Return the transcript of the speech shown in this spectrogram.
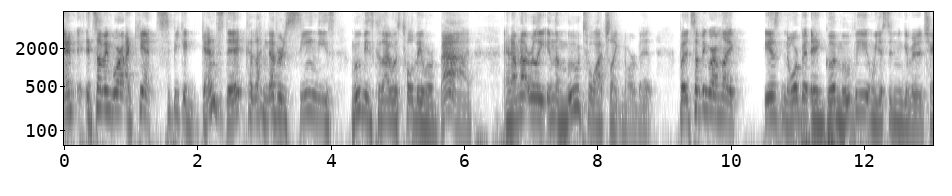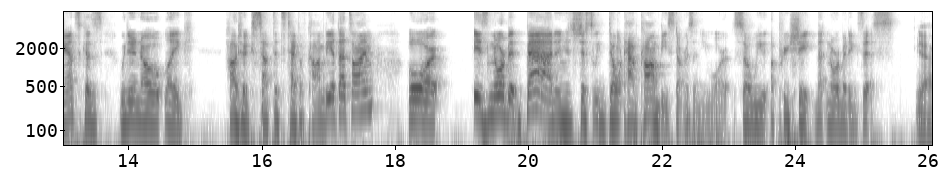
and it's something where I can't speak against it because I've never seen these movies because I was told they were bad, and I'm not really in the mood to watch like Norbit. But it's something where I'm like, is Norbit a good movie? And we just didn't give it a chance because we didn't know like how to accept its type of comedy at that time, or is Norbit bad and it's just we don't have comedy stars anymore, so we appreciate that Norbit exists. yeah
